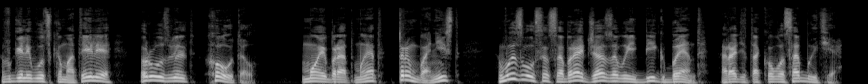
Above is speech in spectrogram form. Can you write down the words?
в голливудском отеле «Roosevelt Hotel». Мой брат Мэтт, тромбонист, вызвался собрать джазовый биг-бэнд ради такого события.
